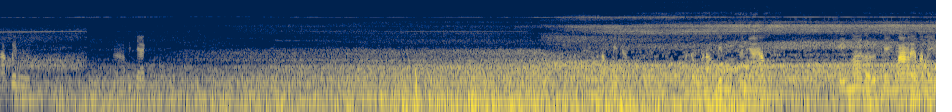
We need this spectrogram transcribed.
นักบินอ่าพี่แจ็คนักบินครับมาดูนักบินเป็นไงครับ เก่งมากเลยเก่งมากแล้วตอนนี้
